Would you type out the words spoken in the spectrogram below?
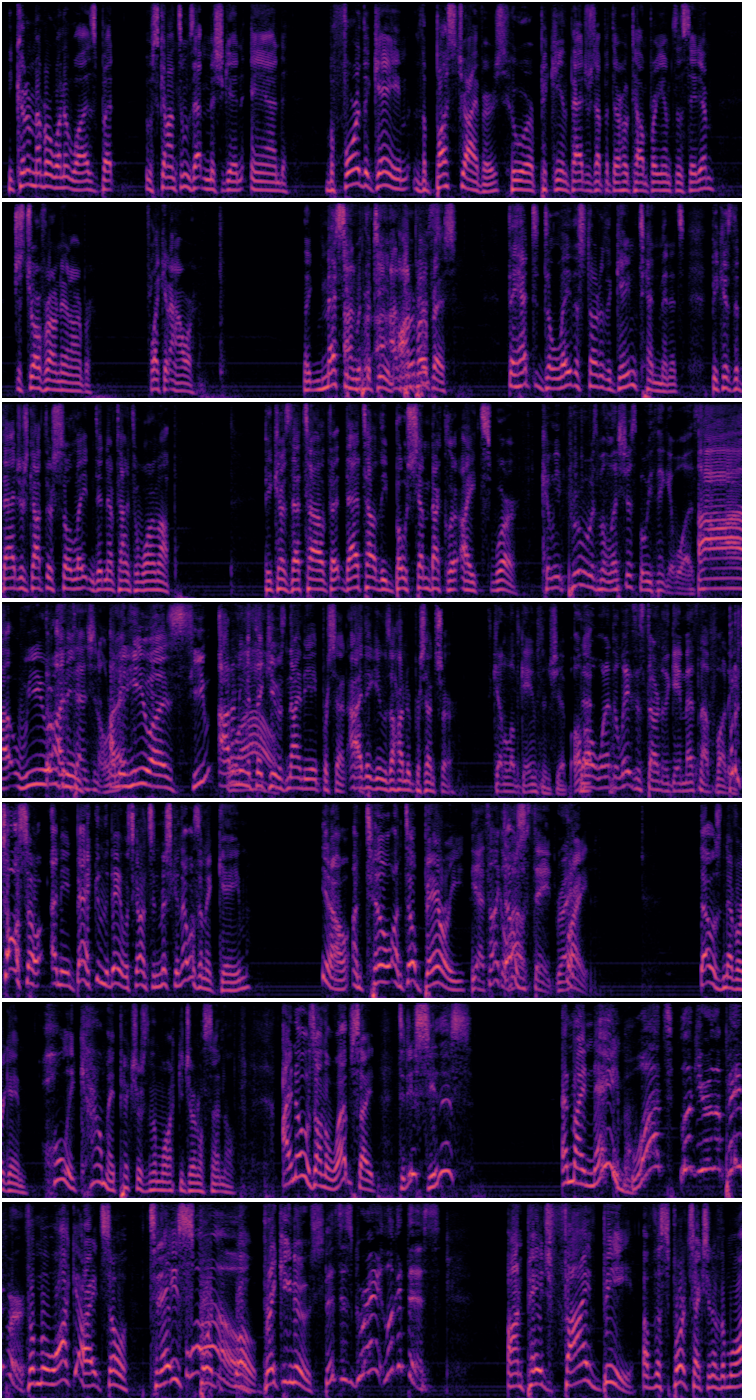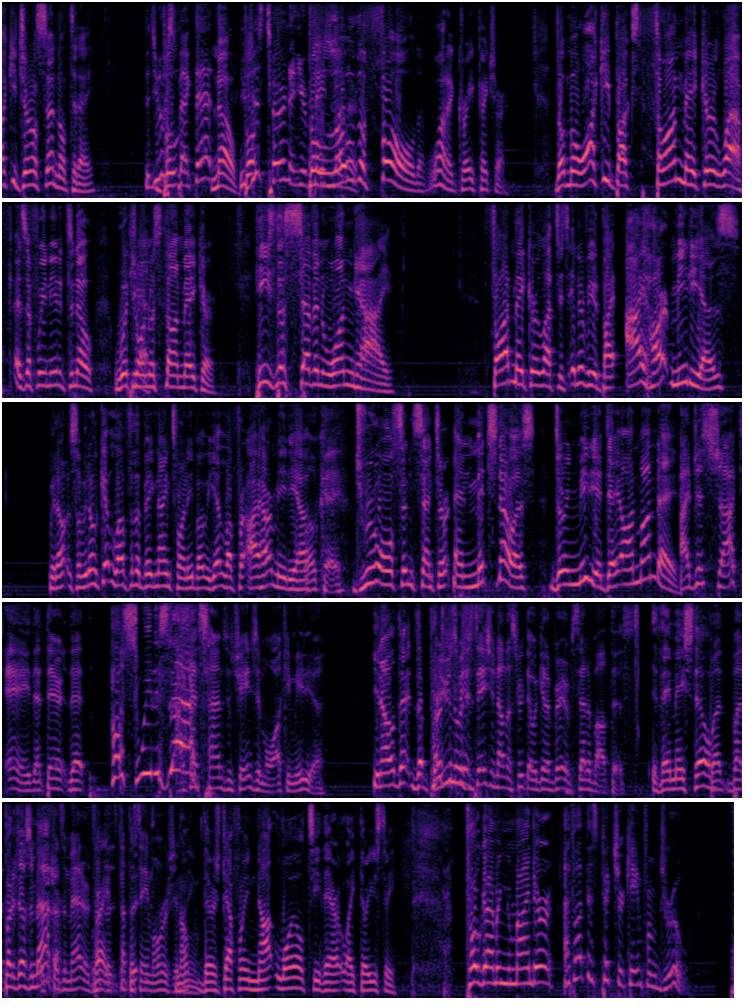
he couldn't remember when it was, but Wisconsin was at Michigan, and before the game, the bus drivers who were picking the Badgers up at their hotel and bringing them to the stadium just drove around Ann Arbor for like an hour, like messing On with the team on on purpose? purpose. They had to delay the start of the game ten minutes because the Badgers got there so late and didn't have time to warm up because that's how the, that's how the Bo Schembechlerites were. Can we prove it was malicious? But we think it was. Uh we was I mean, intentional, I mean, he was he. I don't even think he was ninety eight percent. I think he was hundred percent sure. You gotta love gamesmanship. Although That- when it delays the start of the game, that's not funny. But it's also, I mean, back in the day, Wisconsin, Michigan, that wasn't a game. You know, until until Barry. yeah, it's not like Ohio was- State, right? Right. That was never a game. Holy cow! My pictures in the Milwaukee Journal Sentinel. I know it was on the website. Did you see this? And my name. What? Look, you're in the paper. The Milwaukee. All right, so today's sport. Whoa. Breaking news. This is great. Look at this. on page 5B of the sports section of the Milwaukee Journal Sentinel today. Did you Be- expect that? No. You be- just turned in your Below the fold. What a great picture. The Milwaukee Bucks Thon Maker left, as if we needed to know which Yeah. one was Thon Maker. He's the 7 1 guy. Thonmaker left is interviewed by iHeartMedia's. We don't, so we don't get love for the Big 920, but we get love for iHeartMedia. Okay. Drew Olson Center and Mitch Nellis during Media Day on Monday. I'm just shocked, A, that they're that How sweet is that? I guess times have changed in Milwaukee media. You know, the, the There person used to who be a was, station down the street that would get very upset about this. they may still, But- but it doesn't it matter. doesn't matter. It's not the- it's not the same ownership No, anymore. there's definitely not loyalty there like there used to be. Programming reminder: I thought this picture came from Drew.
